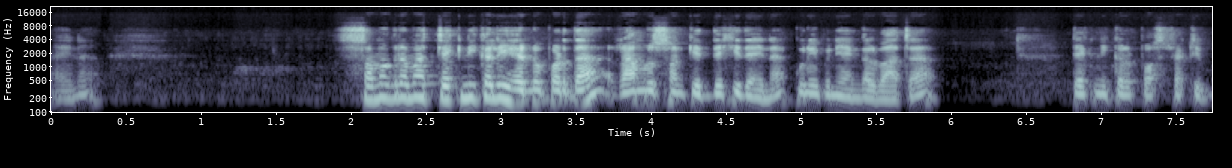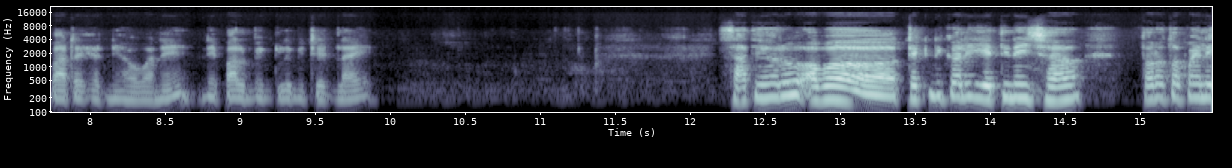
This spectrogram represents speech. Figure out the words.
होइन? समग्रमा टेक्निकली हेर्नुपर्दा राम्रो सङ्केत देखिँदैन कुनै पनि एङ्गलबाट। टेक्निकल पर्सपेक्टिभबाट हेर्ने हो भने नेपाल ब्याङ्क लिमिटेडलाई साथीहरू अब टेक्निकली यति नै छ तर तपाईँले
